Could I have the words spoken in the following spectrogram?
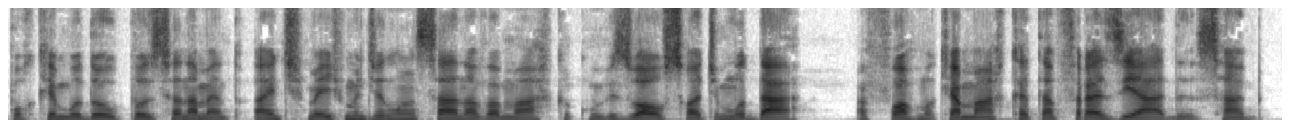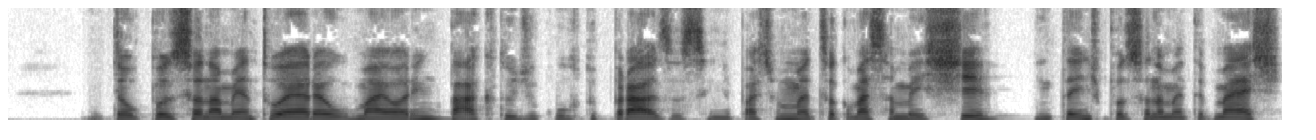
Porque mudou o posicionamento. Antes mesmo de lançar a nova marca com visual, só de mudar a forma que a marca está fraseada, sabe? Então, o posicionamento era o maior impacto de curto prazo, assim. A partir do momento que você começa a mexer, entende posicionamento e mexe,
